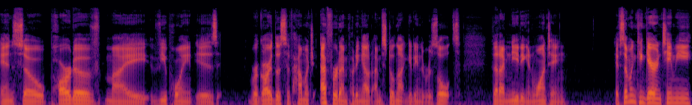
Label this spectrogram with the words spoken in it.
And so part of my viewpoint is regardless of how much effort I'm putting out, I'm still not getting the results that I'm needing and wanting. If someone can guarantee me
